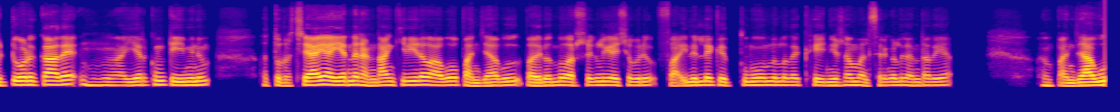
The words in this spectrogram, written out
വിട്ടുകൊടുക്കാതെ അയ്യർക്കും ടീമിനും തുടർച്ചയായി അയ്യറിന്റെ രണ്ടാം കിരീടമാവോ പഞ്ചാബ് 11 വർഷങ്ങൾക്ക് ശേഷം ഒരു ഫൈനലിലേക്ക് എത്തുമോ എന്നുള്ളതൊക്കെ ഇനിയുള്ള മത്സരങ്ങൾ കണ്ടറിയാം. പഞ്ചാബ്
